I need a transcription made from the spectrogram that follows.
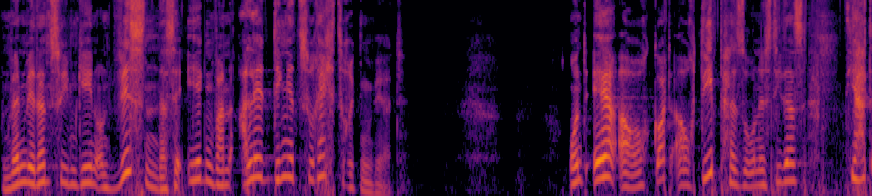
Und wenn wir dann zu ihm gehen und wissen, dass er irgendwann alle Dinge zurechtrücken wird, und er auch, Gott auch, die Person ist, die das, die hat,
